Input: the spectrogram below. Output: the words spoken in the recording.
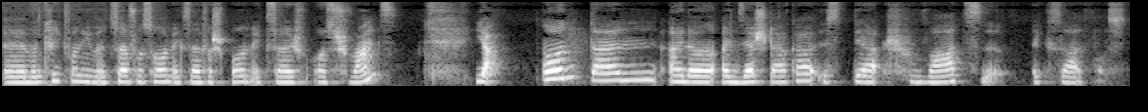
Äh, man kriegt von ihm Exalfos Horn, Exalfos Sporn, Exalfos Schwanz. Ja. Und dann eine, ein sehr starker ist der schwarze Exalfos.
